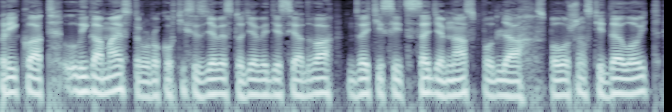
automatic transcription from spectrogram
Príklad Liga majstrov v rokoch 1992-2017 podľa spoločnosti Deloitte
